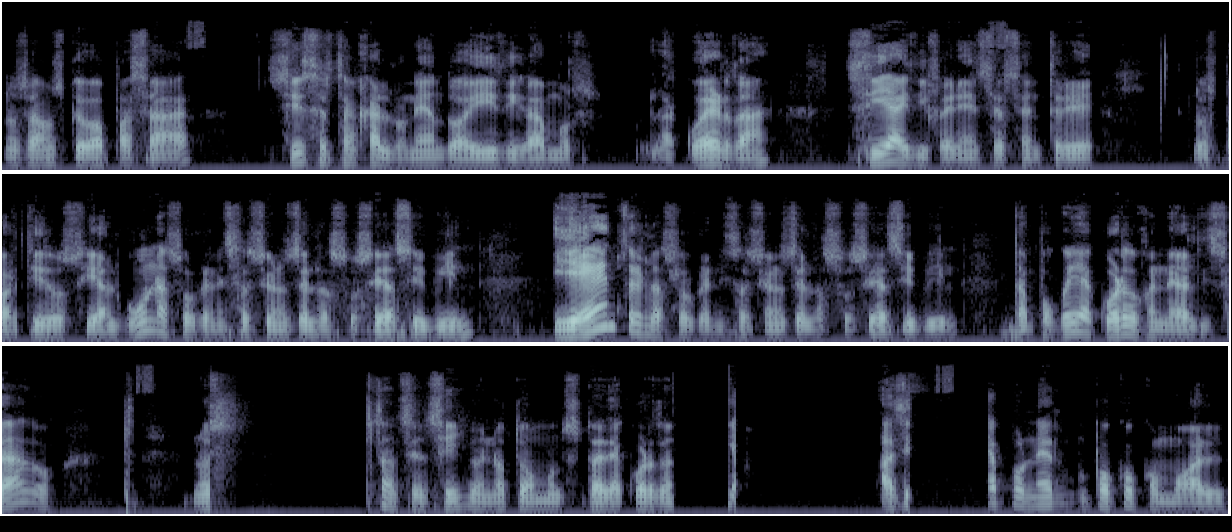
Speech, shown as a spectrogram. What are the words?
no sabemos qué va a pasar, sí se están jaloneando ahí, digamos, la cuerda, sí hay diferencias entre los partidos y algunas organizaciones de la sociedad civil, y entre las organizaciones de la sociedad civil tampoco hay acuerdo generalizado. No es tan sencillo y no todo el mundo está de acuerdo. Así voy a poner un poco como al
